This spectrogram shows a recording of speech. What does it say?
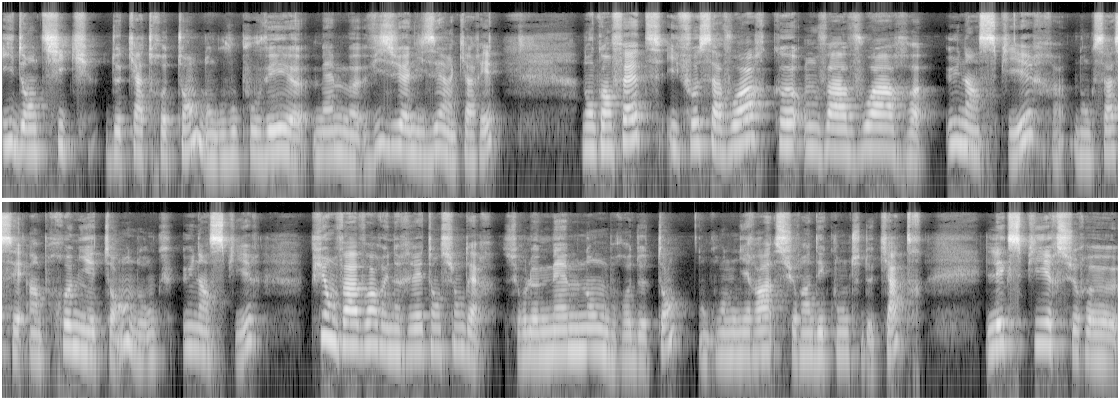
identique de quatre temps, donc vous pouvez euh, même visualiser un carré. Donc en fait, il faut savoir qu'on va avoir une inspire, donc ça c'est un premier temps, donc une inspire. Puis on va avoir une rétention d'air sur le même nombre de temps. Donc on ira sur un décompte de 4. L'expire sur, euh,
